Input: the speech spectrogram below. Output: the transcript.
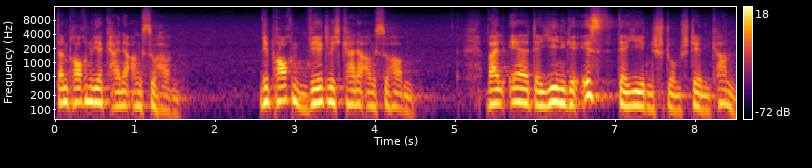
dann brauchen wir keine Angst zu haben. Wir brauchen wirklich keine Angst zu haben, weil er derjenige ist, der jeden Sturm stillen kann.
